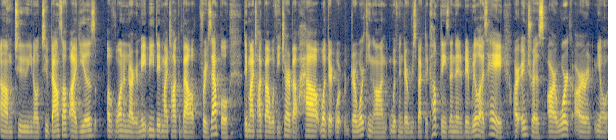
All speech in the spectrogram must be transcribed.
um, to you know to bounce off ideas of one another. Maybe they might talk about, for example, they might talk about with each other about how what they're what they're working on within their respective companies, and then they realize, hey, our interests, our work are you know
